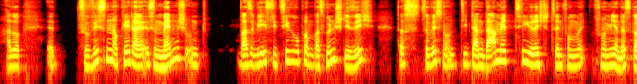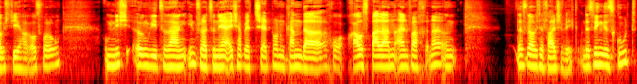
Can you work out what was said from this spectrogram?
Also äh, zu wissen, okay, da ist ein Mensch und was, wie ist die Zielgruppe und was wünscht die sich, das zu wissen und die dann damit zielgerichtet zu informieren, das ist, glaube ich, die Herausforderung, um nicht irgendwie zu sagen, inflationär, ich habe jetzt Chatbot und kann da rausballern einfach, ne? Und das ist, glaube ich, der falsche Weg. Und deswegen ist es gut,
